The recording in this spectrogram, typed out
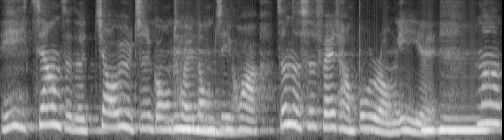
诶，这样子的教育职工推动计划、真的是非常不容易耶。嗯那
